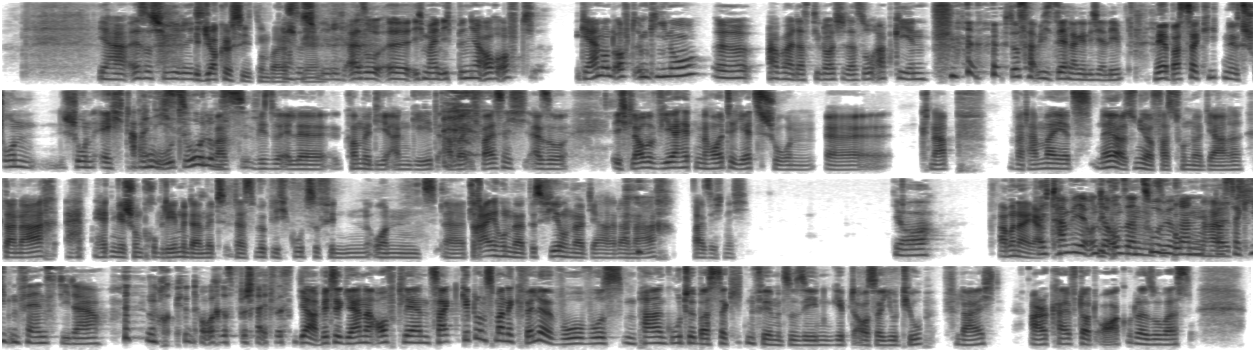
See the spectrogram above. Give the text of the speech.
ja, es ist schwierig. Idiocracy zum Es Beispiel. ist schwierig. Also äh, ich meine, ich bin ja auch oft gern und oft im Kino, äh, aber dass die Leute da so abgehen, das habe ich sehr lange nicht erlebt. Naja, Buster Keaton ist schon, schon echt Aber gut, so was visuelle Comedy angeht. Aber ich weiß nicht, also ich glaube, wir hätten heute jetzt schon äh, knapp, was haben wir jetzt? Naja, es sind ja fast 100 Jahre. Danach hat, hätten wir schon Probleme damit, das wirklich gut zu finden. Und äh, 300 bis 400 Jahre danach, weiß ich nicht. Ja, Aber naja. vielleicht haben wir ja unter gucken- unseren Zuhörern halt- Buster Keaton-Fans, die da noch genaueres Bescheid wissen. Ja, bitte gerne aufklären. Zeigt, gibt uns mal eine Quelle, wo wo es ein paar gute Buster Keaton Filme zu sehen gibt, außer YouTube vielleicht. Archive.org oder sowas.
